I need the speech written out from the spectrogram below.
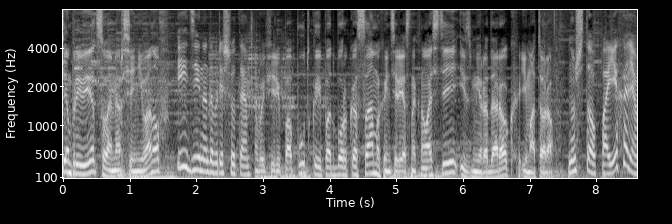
Всем привет, с вами Арсений Иванов. И Дина Добрешута. В эфире попутка и подборка самых интересных новостей из мира дорог и моторов. Ну что, поехали?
